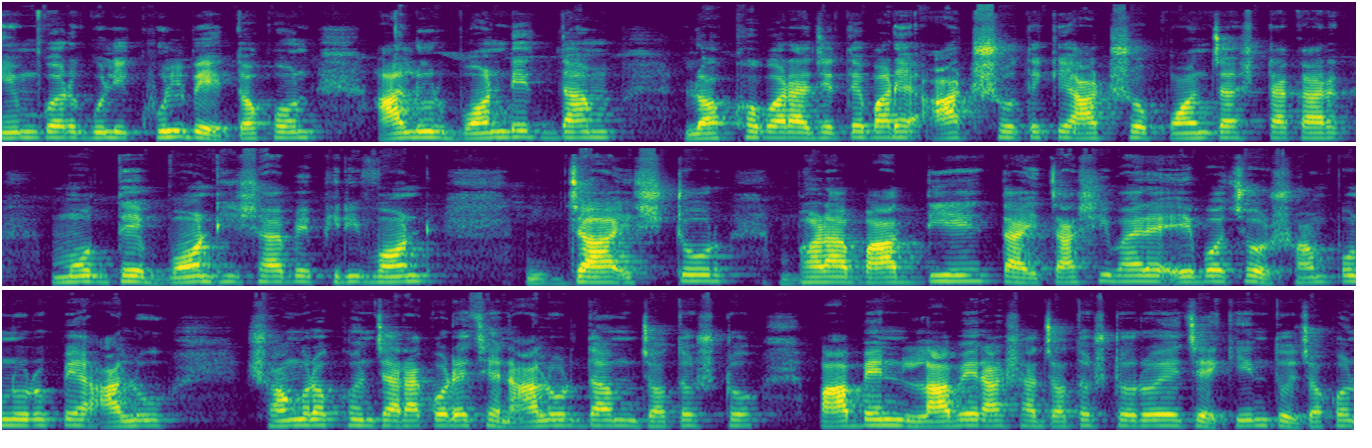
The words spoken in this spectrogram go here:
হিমঘরগুলি খুলবে, তখন আলুর বন্ডের দাম লক্ষ্য করা যেতে পারে আটশো থেকে আটশো পঞ্চাশ টাকার মধ্যে বন্ড হিসাবে ফ্রি বন্ড, যা স্টোর ভাড়া বাদ দিয়ে তাই চাষি ভাইরা এবছর সম্পূর্ণরূপে আলু সংরক্ষণ যারা করেছেন, আলুর দাম যথেষ্ট, পাবেন, লাভের আশা যথেষ্ট রয়েছে, কিন্তু যখন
